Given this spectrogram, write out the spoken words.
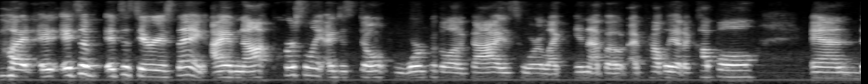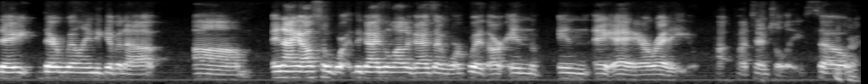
But it, it's a it's a serious thing. I have not personally. I just don't work with a lot of guys who are like in that boat. I probably had a couple, and they they're willing to give it up. Um, and I also work the guys. A lot of guys I work with are in the in AA already potentially. So okay.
